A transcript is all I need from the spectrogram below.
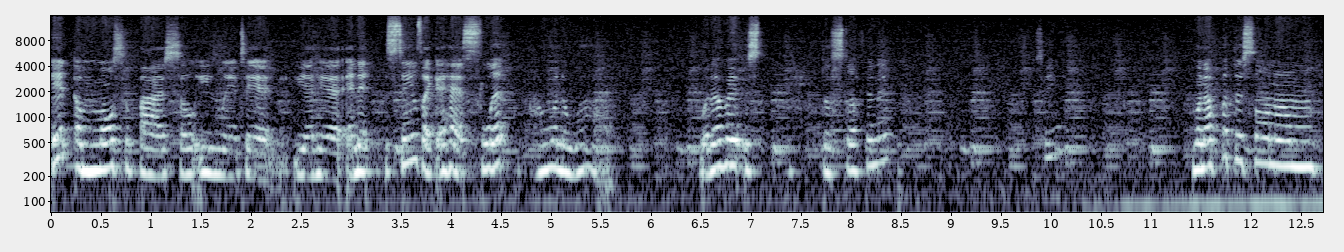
it emulsifies so easily into your hair and it seems like it has slip I wonder why. Whatever is the stuff in it. See? When I put this on um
